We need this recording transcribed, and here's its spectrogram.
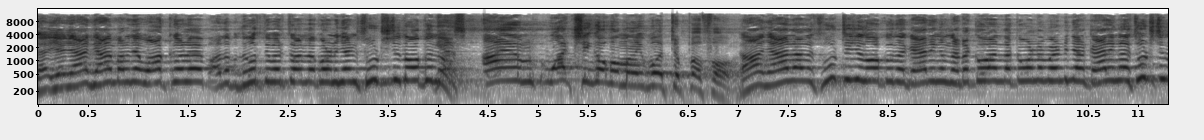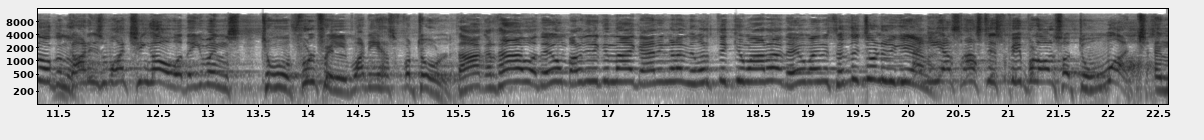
"ഞാ- ഞാൻ ഞാൻ പറഞ്ഞ വാക്കുകളെ അത് നിവൃത്തി വരുത്തുവാൻ കൊണ്ട് ഞാൻ സൂക്ഷിച്ചു നോക്കുന്നു Yes, I am watching over my word to perform. ആ ഞാൻ അത് സൂക്ഷിച്ചു നോക്കുന്ന കാര്യങ്ങൾ നടക്കുവാൻ തക്കവണ്ണം വേണ്ടി ഞാൻ കാര്യങ്ങളെ സൂക്ഷിച്ചു നോക്കുന്നു God is watching over the events to fulfill what he has foretold. ആ കർത്താവ് ദൈവം പറഞ്ഞിരിക്കുന്ന ആ കാര്യങ്ങളെ നിവർത്തിക്കുമാറ് ദൈവം അതിനെ And ശ്രദ്ധിച്ചുകൊണ്ടിരിക്കുകയാണ് he has asked his people also to watch and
